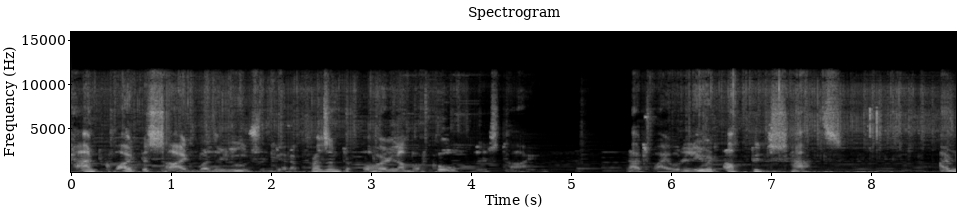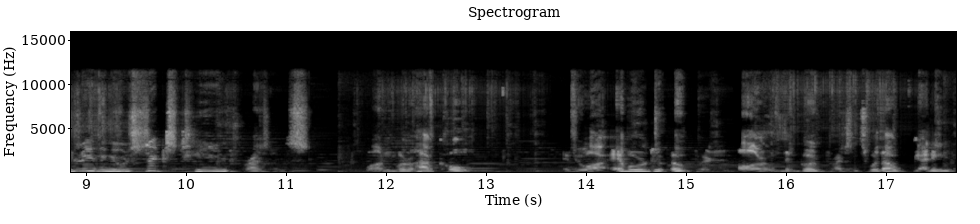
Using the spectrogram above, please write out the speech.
can't quite decide whether you should get a present or a lump of coal this time. That's why I will leave it up to chance. I'm leaving you 16 presents. One will have coal. If you are able to open all of the good presents without getting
